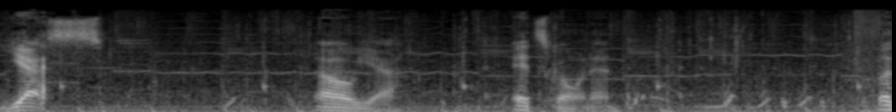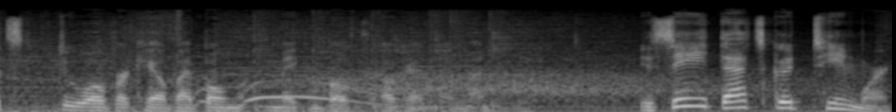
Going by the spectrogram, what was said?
Yes! Oh, yeah. It's going in. Let's do overkill by making both. Okay, never mind. You see, that's good teamwork.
